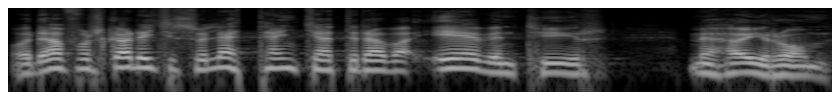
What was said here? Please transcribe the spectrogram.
Og Derfor skal det ikke så lett tenke at det var eventyr med hører om.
